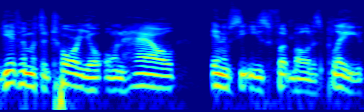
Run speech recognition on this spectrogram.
give him a tutorial on how NFC East football is played,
